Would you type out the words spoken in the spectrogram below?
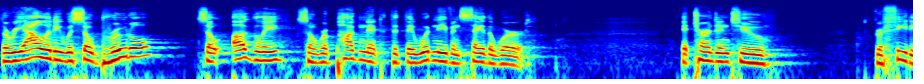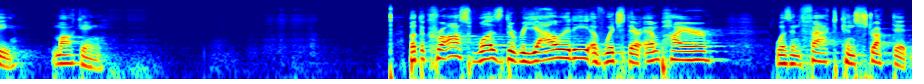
The reality was so brutal, so ugly, so repugnant that they wouldn't even say the word. It turned into graffiti, mocking. But the cross was the reality of which their empire was in fact constructed.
